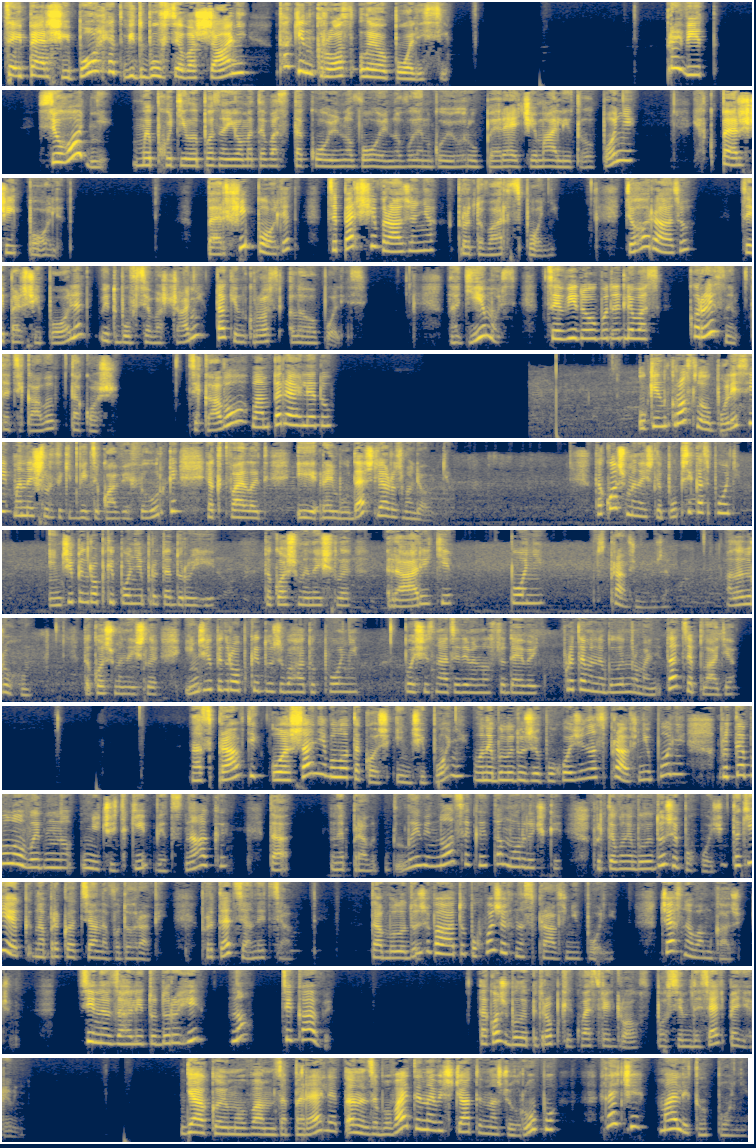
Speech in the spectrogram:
Цей перший погляд відбувся в Ашані та Кінкрос Леополісі. Привіт! Сьогодні ми б хотіли познайомити вас з такою новою новинкою групи речі My Little як перший погляд. Перший погляд це перші враження про товар з поні. Цього разу цей перший погляд відбувся в Ашані та Кінкрос Леополісі. Надіємось, це відео буде для вас корисним та цікавим також. Цікавого вам перегляду! У Кінкрос Леополісі ми знайшли такі дві цікаві фігурки, як Twilight і Rainbow Dash для розмальовування. Також ми знайшли пупсика з поні, інші підробки поні, проте дорогі. Також ми знайшли Rarity поні, справжню вже, але дорогу. Також ми знайшли інші підробки, дуже багато поні по 16,99, проте вони були нормальні. Та це плаття. Насправді, у Ашані було також інші поні. Вони були дуже похожі на справжні поні, проте було видно нечіткі відзнаки та неправдливі носики та мордочки. Проте вони були дуже похожі, такі, як, наприклад, ця на фотографії. Проте ця не ця. Там було дуже багато похожих на справжні поні. Чесно вам кажучи, ціни взагалі-то дорогі, ну, цікаві. Також були підробки Questrick Rolls по 75 гривень. Дякуємо вам за перегляд та не забувайте навіщати нашу групу Речі My Little Pony.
